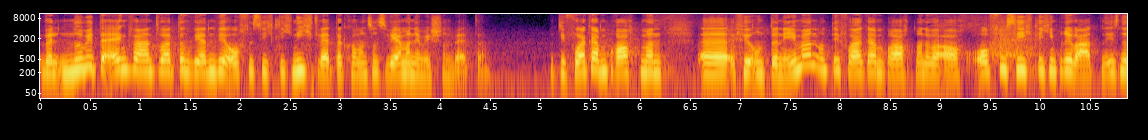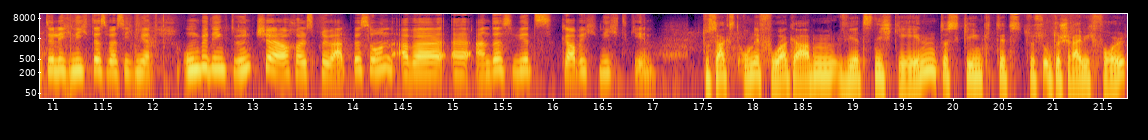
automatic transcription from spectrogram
weil nur mit der Eigenverantwortung werden wir offensichtlich nicht weiterkommen, sonst wären wir nämlich schon weiter. Die Vorgaben braucht man äh, für Unternehmen und die Vorgaben braucht man aber auch offensichtlich im Privaten. Ist natürlich nicht das, was ich mir unbedingt wünsche, auch als Privatperson, aber äh, anders wird es, glaube ich, nicht gehen. Du sagst, ohne Vorgaben wird es nicht gehen. Das klingt jetzt, das unterschreibe ich voll.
